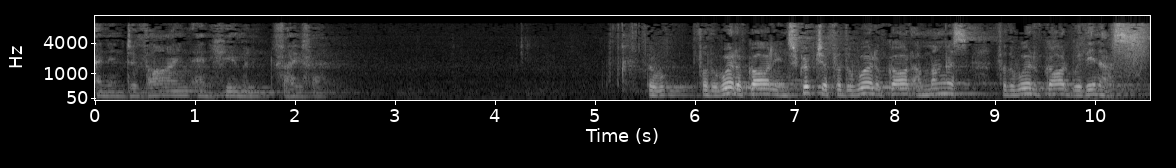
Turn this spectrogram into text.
and in divine and human favour. For the word of God in scripture, for the word of God among us, for the word of God within us.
